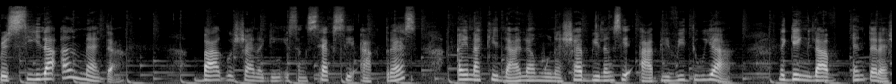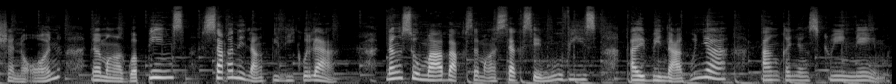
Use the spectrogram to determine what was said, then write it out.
Priscilla Almeda Bago siya naging isang sexy actress, ay nakilala muna siya bilang si Abby Viduya. Naging love interest siya noon ng mga gwapings sa kanilang pelikula. Nang sumabak sa mga sexy movies, ay binago niya ang kanyang screen name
